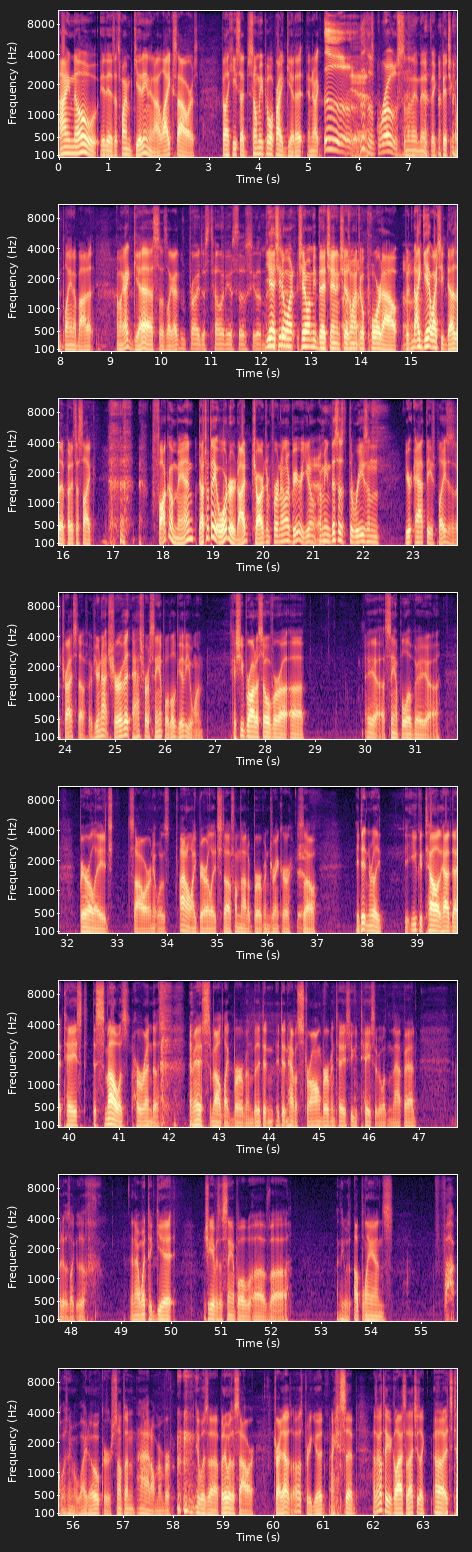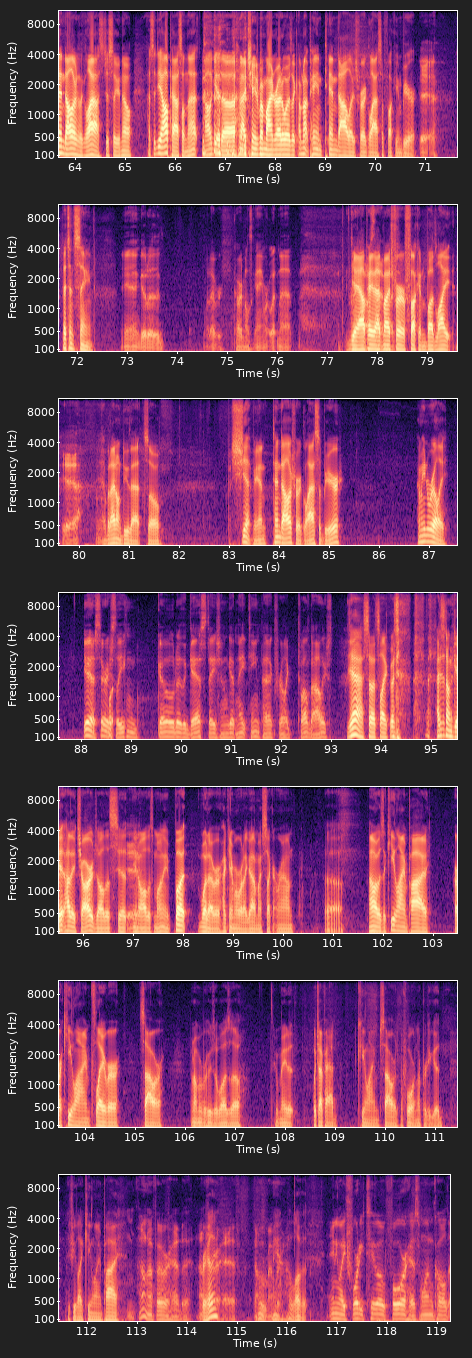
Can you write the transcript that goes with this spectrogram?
I know it is. That's why I'm getting it. I like sours. But like he said, so many people probably get it, and they're like, "Ugh, this is gross," and then they, they, they bitch and complain about it. I'm like, I guess. I was like, I'm probably just telling you so she doesn't. yeah, she didn't want she didn't want me bitching, and she doesn't want to have to go uh-huh. pour it out. But uh-huh. I get why she does it. But it's just like, fuck them, man. That's what they ordered. I'd charge them for another beer. You don't. I mean, this is the reason you're at these places to try stuff. If you're not sure of it, ask for a sample. They'll give you one. Because she brought us over a a, a, sample of a uh, barrel aged sour, and it was. I don't like barrel aged stuff. I'm not a bourbon drinker, Yeah. so it didn't really. You could tell it had that taste. The smell was horrendous. I mean, it smelled like bourbon, but it didn't. It didn't have a strong bourbon taste. You could taste it. but It wasn't that bad, but it was like ugh. Then I went to get. and She gave us a sample of. Uh, I think it was Uplands. Fuck, what was the name of White Oak or something? I don't remember. it was a, but it was a sour. Tried that. Was, oh, it's pretty good. Like I said, I was like, I'll take a glass of that. She's like, uh, it's ten dollars a glass, just so you know. I said, yeah, I'll pass on that. I'll get. Uh, and I changed my mind right away. I was like, I'm not paying ten dollars for a glass of fucking beer. Yeah, That's insane. yeah. Go to whatever Cardinals game or whatnot. Yeah, I'll pay that, that much, much. for a fucking Bud Light. Yeah, Yeah, but I don't do that. So, but shit, man, ten dollars for a glass of beer. I mean, really? yeah. Seriously, you can go to the gas station and get an 18 pack for like twelve dollars. Yeah. So it's like, I just don't get how they charge all this shit. You know, all this money. But whatever. I can't remember what I got in my second round. Uh, oh, it was a key lime pie, or a key lime flavor sour. I don't remember whose it was though. Who made it? Which I've had key lime sours before, and they're pretty good. If you like key lime pie. I don't know if I ever had that. I'm Really? Sure I have. Don't Ooh, remember. man, I love it. Anyway, 4204 has one called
